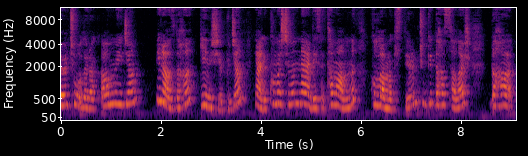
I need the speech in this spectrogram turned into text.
ölçü olarak almayacağım. Biraz daha geniş yapacağım. Yani kumaşımın neredeyse tamamını kullanmak istiyorum. Çünkü daha salaş, daha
